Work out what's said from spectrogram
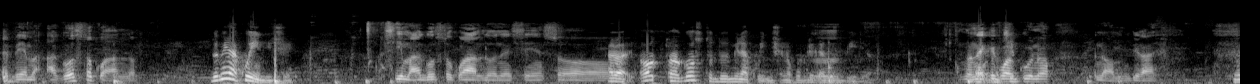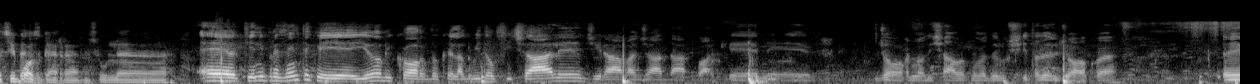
Eh beh, ma agosto quando? 2015. Sì, ma agosto quando? Nel senso... Allora, 8 agosto 2015 hanno pubblicato il video. non è no, che non si- qualcuno... No, mi dirai. Non si può sgarrare sul... Eh, tieni presente che io ricordo che la guida ufficiale girava già da qualche giorno, diciamo, prima dell'uscita del gioco. eh. E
